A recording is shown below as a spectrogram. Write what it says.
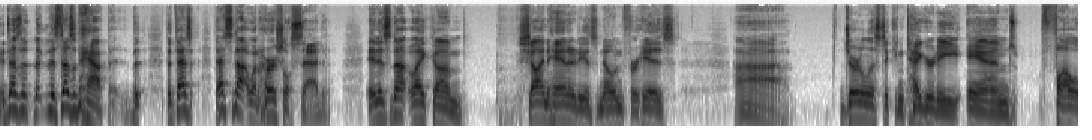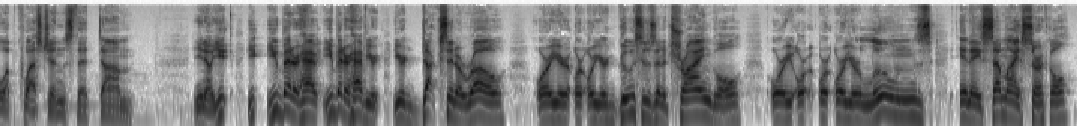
It doesn't, this doesn't happen. But, but that's, that's not what Herschel said. And it's not like um, Sean Hannity is known for his uh, journalistic integrity and follow up questions that, um, you know, you, you, you better have, you better have your, your ducks in a row or your or, or your gooses in a triangle or, or, or, or your loons in a semicircle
